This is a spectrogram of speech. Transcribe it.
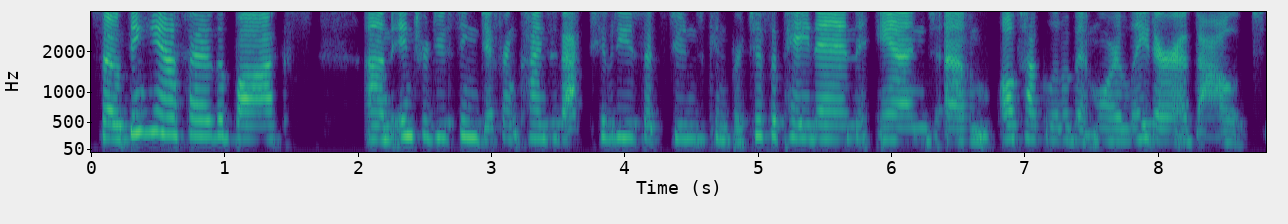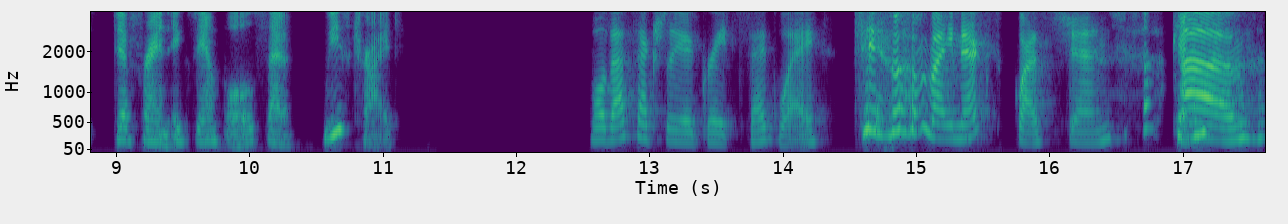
So thinking outside of the box um, introducing different kinds of activities that students can participate in. And um, I'll talk a little bit more later about different examples that we've tried. Well, that's actually a great segue to my next question. Okay. Um,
